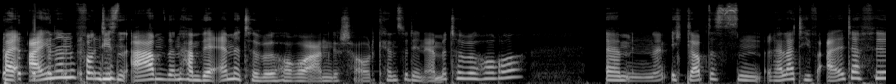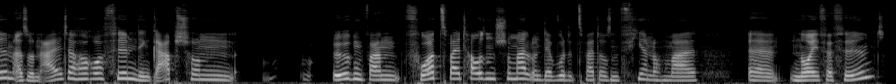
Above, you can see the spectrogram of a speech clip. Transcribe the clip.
bei einem von diesen Abenden haben wir Amityville Horror angeschaut. Kennst du den Amityville Horror? Ähm, Nein. ich glaube, das ist ein relativ alter Film, also ein alter Horrorfilm. Den gab es schon irgendwann vor 2000 schon mal und der wurde 2004 nochmal äh, neu verfilmt.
